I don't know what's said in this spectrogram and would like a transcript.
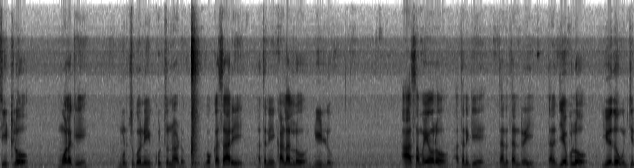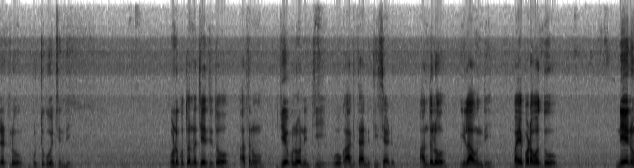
సీట్లో మూలకి ముడుచుకొని కూర్చున్నాడు. ఒక్కసారి అతని కళ్ళల్లో నీళ్ళు. ఆ సమయంలో అతనికి తన తండ్రి తన జేబులో ఏదో ఉంచినట్లు గుర్తుకు వచ్చింది. వణుకుతున్న చేతితో అతను జేబులో నుంచి ఓ కాగితాన్ని తీశాడు. అందులో ఇలా ఉంది భయపడవద్దు. నేను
